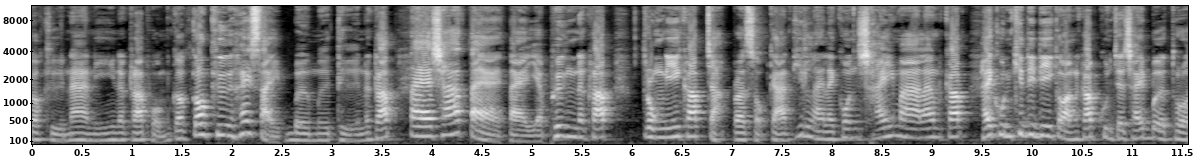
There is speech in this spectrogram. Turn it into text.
ก็คือหน้านี้นะครับ ผมก็ก็คือให้ใส่เบอร์มือถือนะครับ แต่ช้าแต่แต่อย่าพึ่งนะครับ ตรงนี้ครับจากประสบการณ์ที่หลาย ๆ คนใช้มาแล้วนะครับให้คุณคิดดี ๆ ก่อนครับคุณจะใช้เบอร์โทร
